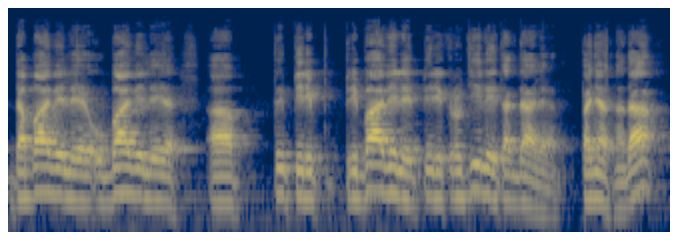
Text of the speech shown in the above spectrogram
добавили, убавили, э, пере, прибавили, перекрутили и так далее. Понятно, да?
